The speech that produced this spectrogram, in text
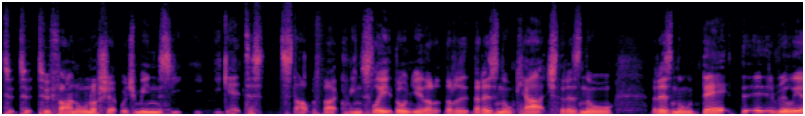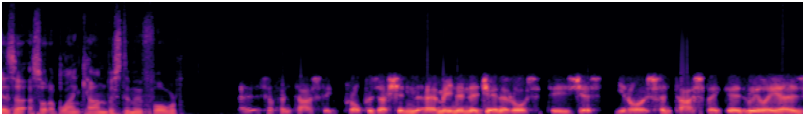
to, to, to fan ownership, which means you, you get to start with that clean slate, don't you? There, there, there is no catch, there is no there is no debt. It really is a, a sort of blank canvas to move forward. It's a fantastic proposition. I mean, and the generosity is just, you know, it's fantastic. It really is.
